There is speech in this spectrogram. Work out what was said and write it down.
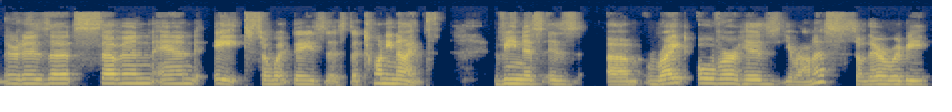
there it is at seven and eight. So what day is this? The 29th. Venus is um, right over his Uranus. So there would be,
